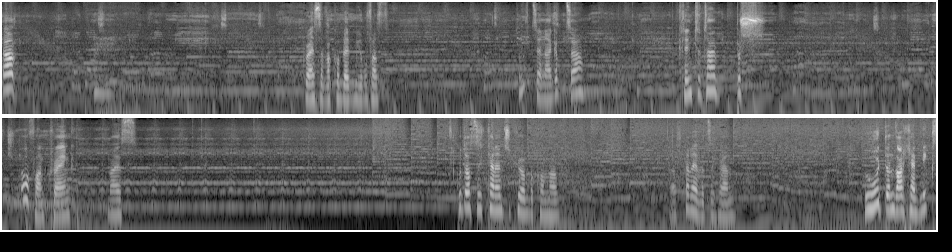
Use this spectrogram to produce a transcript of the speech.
Ja. Christ, war komplett Miro fast. 15er gibt's ja. Klingt total besch... Oh, von Crank. Nice. Gut, dass ich keine Secure bekommen habe. Das kann ja witzig werden. Gut, dann sage ich halt nichts.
